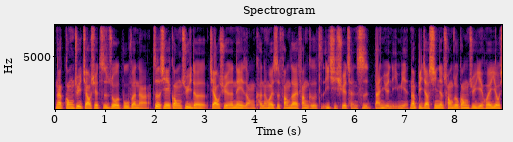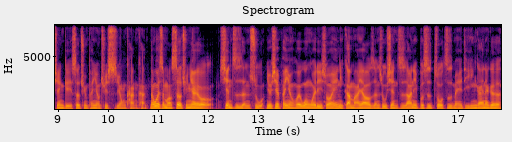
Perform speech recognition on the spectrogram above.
那工具教学制作的部分啊，这些工具的教学的内容可能会是放在方格子一起学程式单元里面。那比较新的创作工具也会优先给社群朋友去使用看看。那为什么社群要有限制人数？有些朋友会问威力说：“诶，你干嘛要人数限制啊？你不是做自媒体，应该那个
